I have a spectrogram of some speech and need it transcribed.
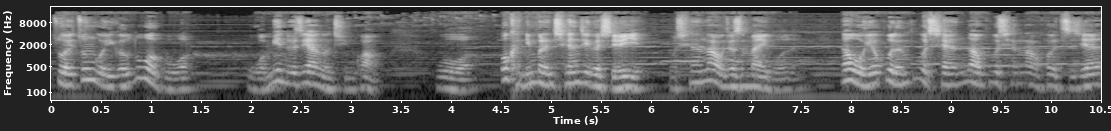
作为中国一个弱国，我面对这样的情况，我我肯定不能签这个协议，我签了那我就是卖国人，那我又不能不签，那不签那会直接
